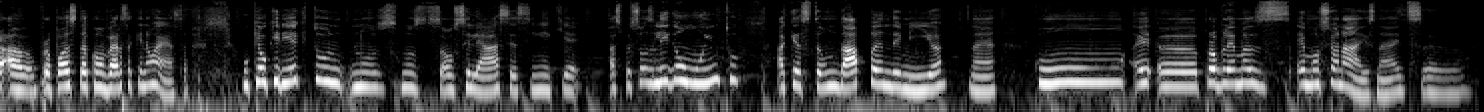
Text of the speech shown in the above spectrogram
a, o propósito da conversa aqui não é essa. O que eu queria que tu nos, nos auxiliasse, assim, é que as pessoas ligam muito a questão da pandemia, né? Com uh, problemas emocionais, né? Uh,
